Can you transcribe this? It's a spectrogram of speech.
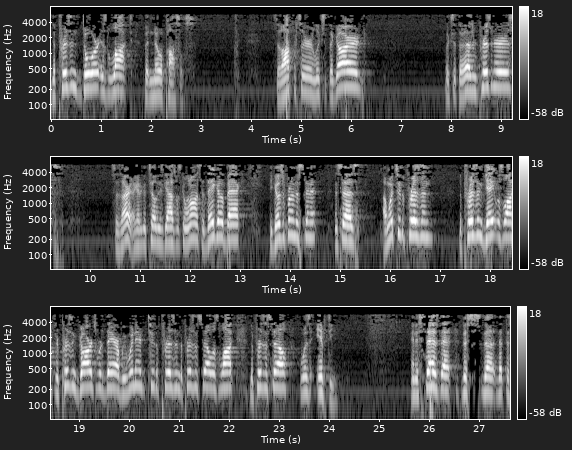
The prison door is locked, but no apostles. So the officer looks at the guard, looks at the other prisoners, says, All right, I got to go tell these guys what's going on. So they go back. He goes in front of the Senate and says, I went to the prison. The prison gate was locked. The prison guards were there. We went into the prison. The prison cell was locked. The prison cell was empty. And it says that the, the, that the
